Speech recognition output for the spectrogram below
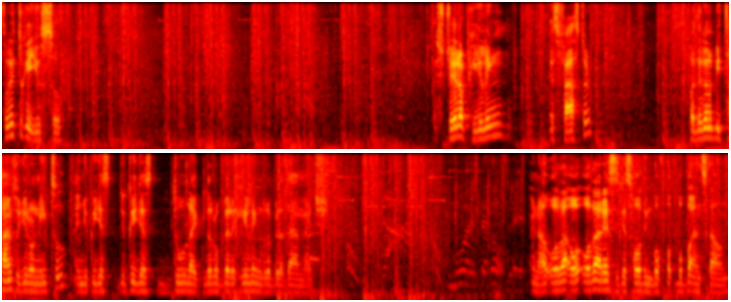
Something to get used to. Straight up healing is faster. But there are gonna be times where you don't need to, and you could just you could just do like little bit of healing, a little bit of damage. And all that all, all that is is just holding both, both buttons down.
